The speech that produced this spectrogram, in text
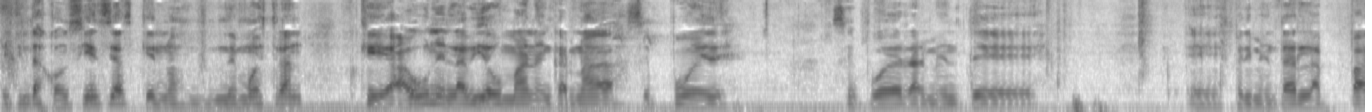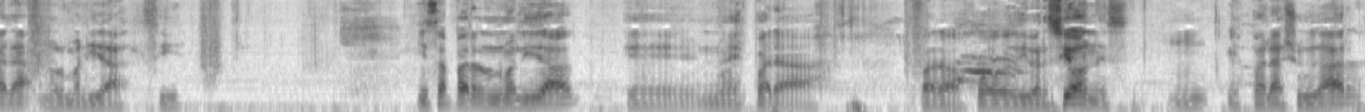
distintas conciencias que nos demuestran que aún en la vida humana encarnada se puede, se puede realmente eh, experimentar la paranormalidad, ¿sí? Y esa paranormalidad eh, no es para, para juego de diversiones, es para ayudar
